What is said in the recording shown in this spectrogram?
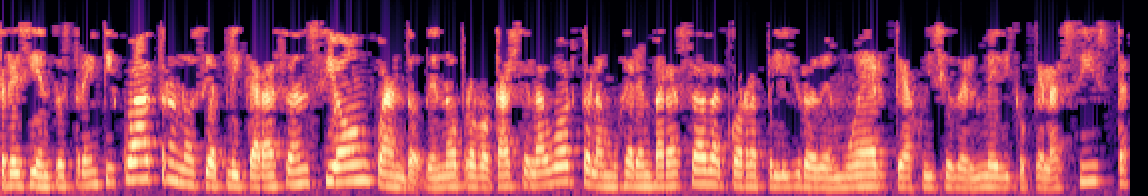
334 no se aplicará sanción cuando, de no provocarse el aborto, la mujer embarazada corra peligro de muerte a juicio del médico que la asista,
